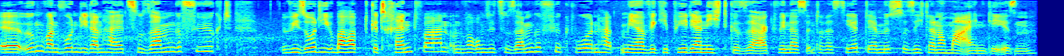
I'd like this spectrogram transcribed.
Äh, irgendwann wurden die dann halt zusammengefügt. Wieso die überhaupt getrennt waren und warum sie zusammengefügt wurden, hat mir Wikipedia nicht gesagt. Wen das interessiert, der müsste sich da nochmal einlesen.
